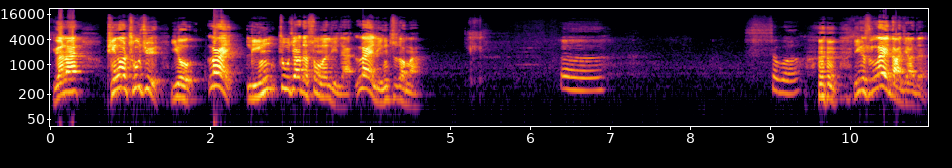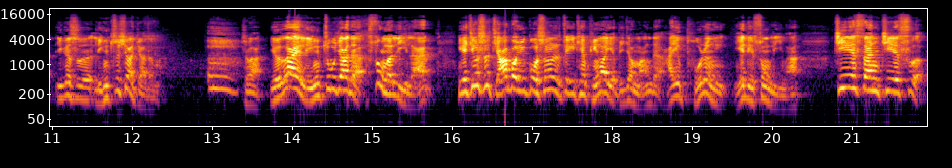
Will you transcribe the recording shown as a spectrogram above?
原来平儿出去有赖林朱家的送了礼来，赖林知道吗？呃，什么？一个是赖大家的，一个是林之孝家的嘛。是吧？有赖林朱家的送了礼来，也就是贾宝玉过生日这一天，平儿也比较忙的，还有仆人也得送礼嘛。接三接四，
